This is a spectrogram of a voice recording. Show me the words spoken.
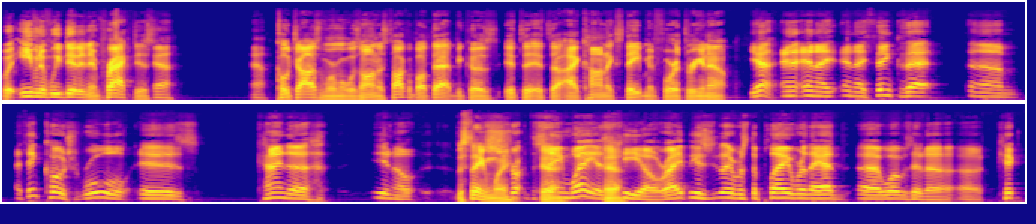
But even if we did it in practice, yeah, Coach Osborne was on us. Talk about that because it's a it's an iconic statement for a three and out. Yeah, and, and I and I think that um, I think Coach Rhule is kind of you know The same way, the Yeah. same way as Yeah. Right? Because there was the play where they had uh, what was it a, a kick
